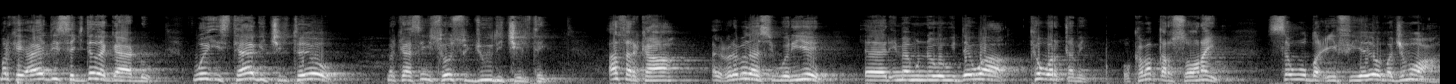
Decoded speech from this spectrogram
markay aayaddii sajdada gaadho way istaagi jirtayoo markaasay soo sujuudi jirtay. Aharkaa ay culimmadaasi wariyeen imaamu nawowi dee waa ka warqabay oo kama qarsoonayn. Se wuu daciifiyeyoo majmuuca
